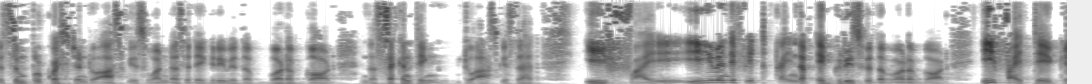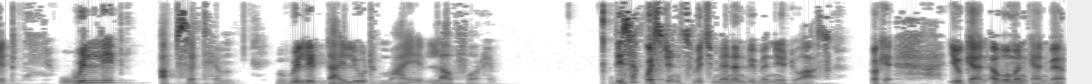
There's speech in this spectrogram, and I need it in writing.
The simple question to ask is one, does it agree with the word of God? And the second thing to ask is that if I, even if it kind of agrees with the word of God, if I take it, will it upset him? Will it dilute my love for him? These are questions which men and women need to ask. Okay. You can, a woman can wear,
